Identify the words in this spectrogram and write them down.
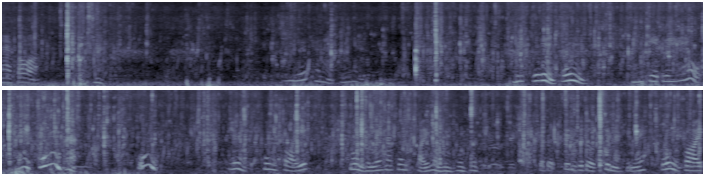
หน้าก็เยอะขนาดนี้นี่กุ้งกุ้งสังเกตแล้วนี่กุ้งค่ะ กุ้งกุ้งกุ้งฝอยนู่นเห็นไหมคะกุ้งฝอยนู่นนู่นนู่นนู่น กระโดดขึ้นกระโดดขึ้นน่ะเห็นไหมกุ้งฝอย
